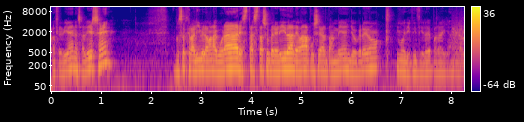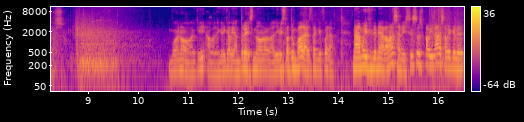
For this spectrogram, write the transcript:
Hace bien en salirse. Pasa es que la Libby la van a curar. Esta está súper herida. Le van a pusear también, yo creo. Muy difícil, ¿eh? Para ella. Míralos. Bueno, aquí... Ah, vale, creí que habían tres. No, no, la Libby está tumbada. Está aquí fuera. Nada, muy difícil. Mira, la van a salir. Si es espabilada, sabe que le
